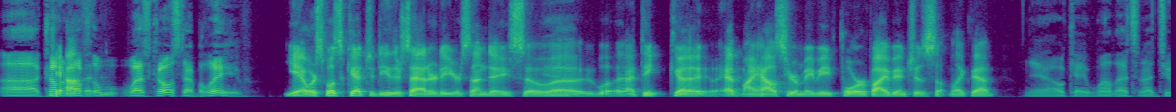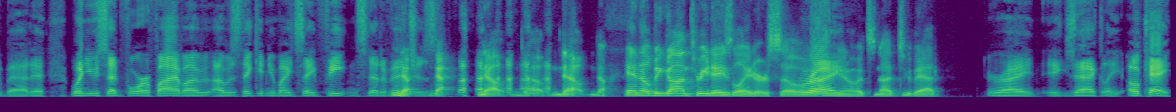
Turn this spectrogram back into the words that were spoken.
uh, coming yeah, off the west coast, I believe. Yeah, we're supposed to catch it either Saturday or Sunday. So uh, I think uh, at my house here, maybe four or five inches, something like that. Yeah. Okay. Well, that's not too bad. Uh, when you said four or five, I, I was thinking you might say feet instead of inches. No, no, no, no, no. And they'll be gone three days later. So right. Uh, you know, it's not too bad. Right. Exactly. Okay.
